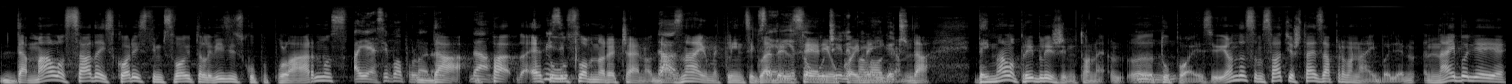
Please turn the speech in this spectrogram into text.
da malo sada iskoristim svoju televizijsku popularnost. A jesi popularan? Da, da. pa eto Mislim, uslovno rečeno. Da, da, znaju me klinci, gledaju seriju u kojima pa igram. Da da im malo približim to ne, tu poeziju. I onda sam shvatio šta je zapravo najbolje. Najbolje je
